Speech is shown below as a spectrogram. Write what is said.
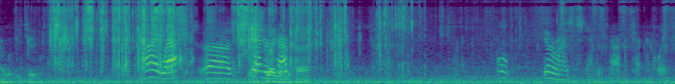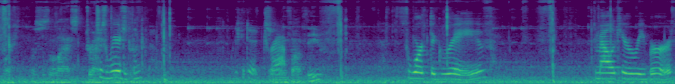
I would be too. All right, last uh, Last standard regular pack. pack. Well, the other one is a standard pack, technically. This is the last draft. Which is weird to think about. What if you did a draft? Thought Thief. Thwart the Grave. Malakir Rebirth.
